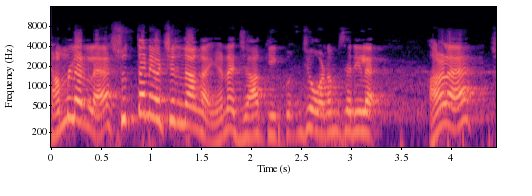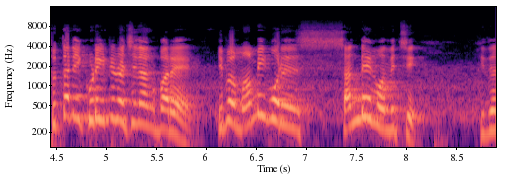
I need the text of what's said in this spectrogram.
டம்ளரில் சுத்தண்ணி வச்சுருந்தாங்க. ஏன்னா ஜாக்கி கொஞ்சம் உடம்பு சரியில்லை. அதனால் சுத்தண்ணி குடிக்கிட்டுன்னு வச்சுருந்தாங்க பாரு. இப்போ மம்மிக்கு ஒரு சந்தேகம் வந்துச்சு. இதை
